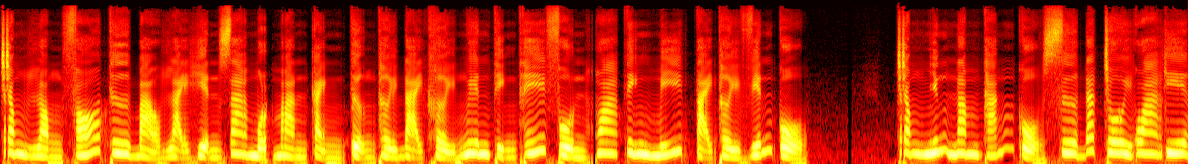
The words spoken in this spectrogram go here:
Trong lòng Phó Thư Bảo lại hiện ra một màn cảnh tượng thời đại khởi nguyên thịnh thế phồn hoa tinh Mỹ tại thời viễn cổ. Trong những năm tháng cổ xưa đã trôi qua kia.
